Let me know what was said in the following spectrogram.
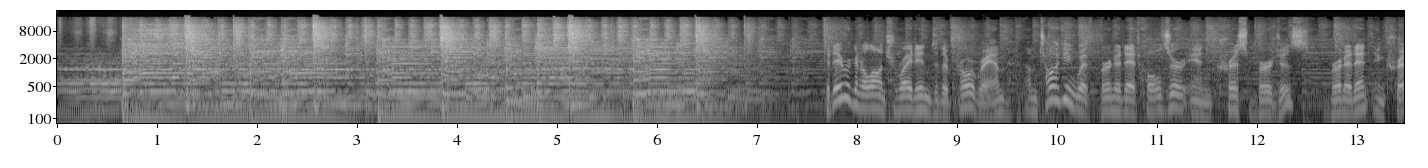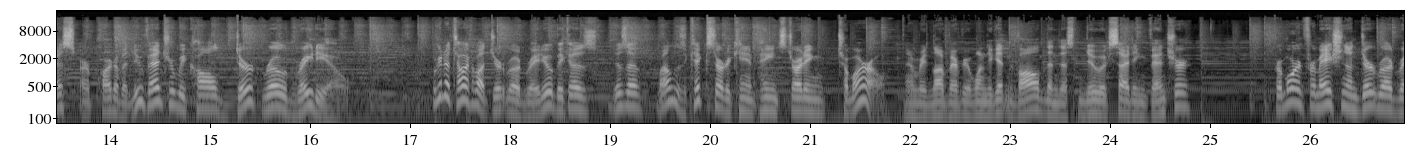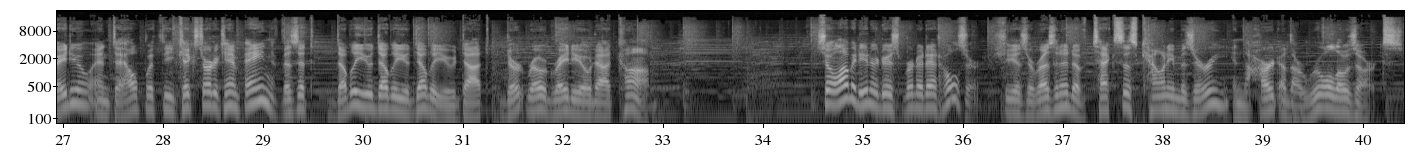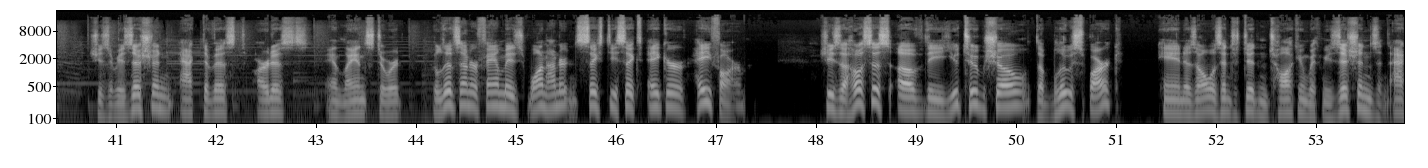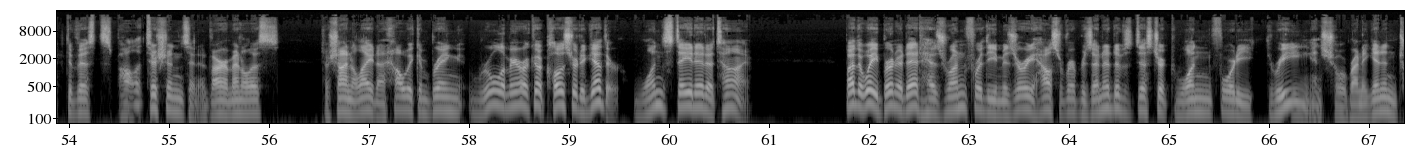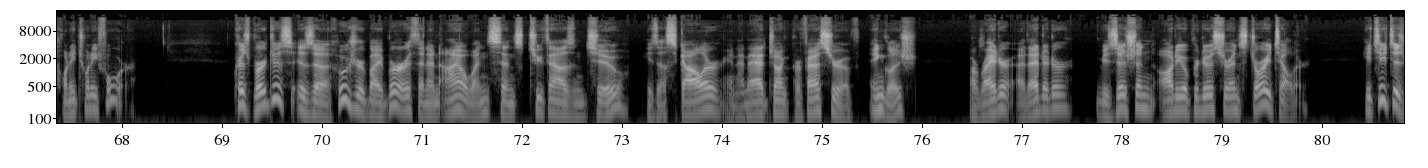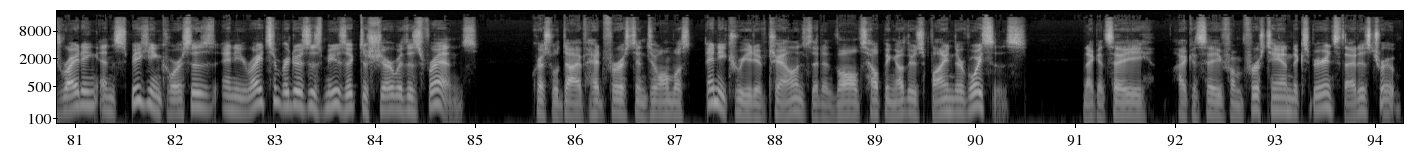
Today we're going to launch right into the program. I'm talking with Bernadette Holzer and Chris Burgess. Bernadette and Chris are part of a new venture we call Dirt Road Radio. We're going to talk about Dirt Road Radio because there's a well, there's a Kickstarter campaign starting tomorrow, and we'd love everyone to get involved in this new exciting venture. For more information on Dirt Road Radio and to help with the Kickstarter campaign, visit www.dirtroadradio.com. So allow me to introduce Bernadette Holzer. She is a resident of Texas County, Missouri, in the heart of the rural Ozarks. She's a musician, activist, artist, and land steward who lives on her family's 166 acre hay farm. She's a hostess of the YouTube show The Blue Spark and is always interested in talking with musicians and activists, politicians, and environmentalists to shine a light on how we can bring rural America closer together, one state at a time. By the way, Bernadette has run for the Missouri House of Representatives District 143, and she'll run again in 2024. Chris Burgess is a Hoosier by birth and an Iowan since 2002. He's a scholar and an adjunct professor of English, a writer, an editor, musician, audio producer, and storyteller. He teaches writing and speaking courses, and he writes and produces music to share with his friends. Chris will dive headfirst into almost any creative challenge that involves helping others find their voices. And I can say, I can say from firsthand experience that is true.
